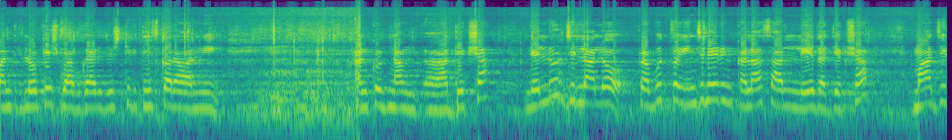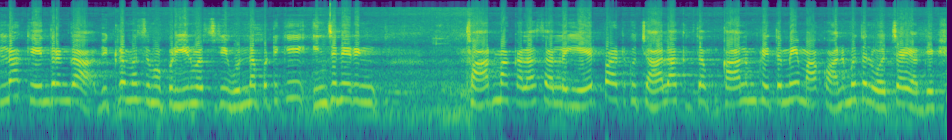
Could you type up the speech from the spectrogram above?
మంత్రి లోకేష్ బాబు గారి దృష్టికి తీసుకురావాలని అనుకుంటున్నాం అధ్యక్ష. నెల్లూరు జిల్లాలో ప్రభుత్వ ఇంజనీరింగ్ కళాశాల లేదు అధ్యక్ష. మా జిల్లా కేంద్రంగా విక్రమసింహపురి యూనివర్సిటీ ఉన్నప్పటికీ ఇంజనీరింగ్ ఫార్మా కళాశాలల ఏర్పాటుకు చాలా క్రితం కాలం క్రితమే మాకు అనుమతులు వచ్చాయి అధ్యక్ష.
